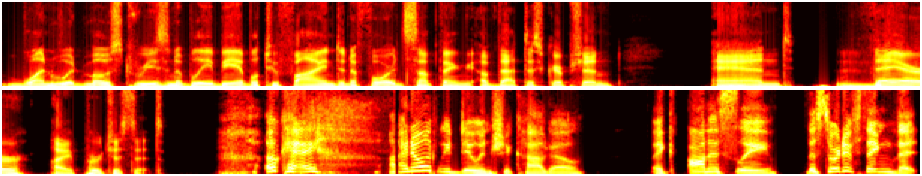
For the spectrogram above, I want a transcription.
one would most reasonably be able to find and afford something of that description. And there I purchase it. Okay. I know what we do in Chicago. Like, honestly, the sort of thing that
